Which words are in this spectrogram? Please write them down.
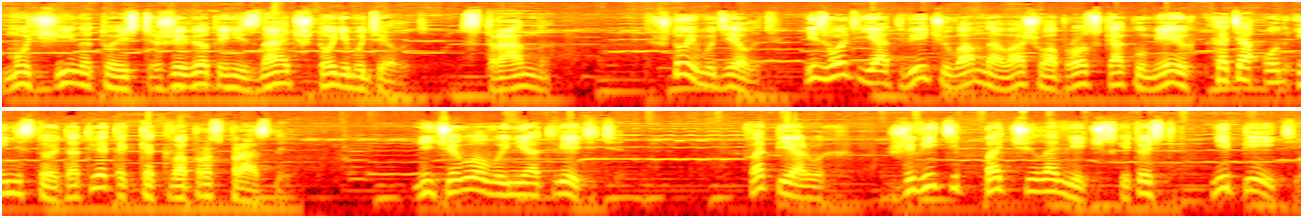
мужчина, то есть живет и не знает, что ему делать. Странно. Что ему делать? Извольте, я отвечу вам на ваш вопрос, как умею, хотя он и не стоит ответа, как вопрос праздный. Ничего вы не ответите. Во-первых, живите по-человечески, то есть не пейте,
